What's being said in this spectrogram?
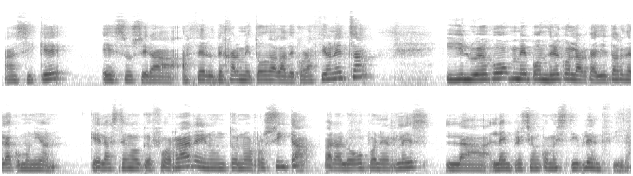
Así que eso será hacer, dejarme toda la decoración hecha y luego me pondré con las galletas de la comunión que las tengo que forrar en un tono rosita para luego ponerles la impresión comestible encima.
